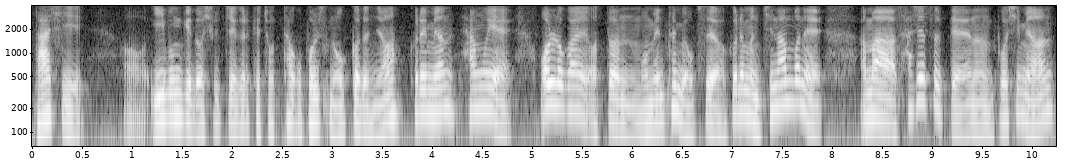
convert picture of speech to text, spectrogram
다시 어, 2분기도 실제 그렇게 좋다고 볼 수는 없거든요. 그러면 향후에 올라갈 어떤 모멘텀이 없어요. 그러면 지난번에 아마 사셨을 때는 보시면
